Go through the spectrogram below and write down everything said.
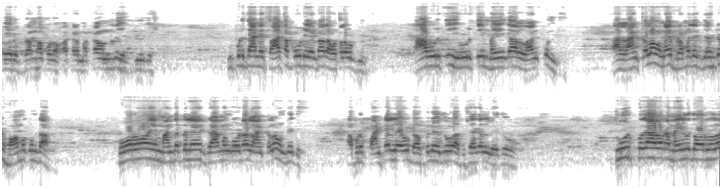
పేరు. బ్రహ్మపురం. అక్కడ మకాంలో యజ్ఞం చేస్తాడు ఇప్పుడు దాన్ని తాతపూడి అంటారు అవతల ఉంటుంది ఆ ఊరికి ఈ ఊరికి మయంగా లంక ఉంది. ఆ లంకలో ఉన్నాయి బ్రహ్మయజ్ఞం అంటే హోమకుండాలు పూర్వం ఈ మందపల్లి గ్రామం కూడా లంకలో ఉండేది. అప్పుడు పంటలు లేవు డబ్బు లేదు అభిషేకం లేదు. తూర్పుగా ఒక మైలు దూరంలో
